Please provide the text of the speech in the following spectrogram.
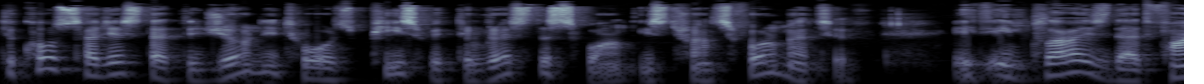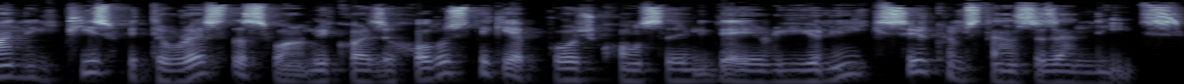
The quote suggests that the journey towards peace with the restless one is transformative. It implies that finding peace with the restless one requires a holistic approach considering their unique circumstances and needs.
